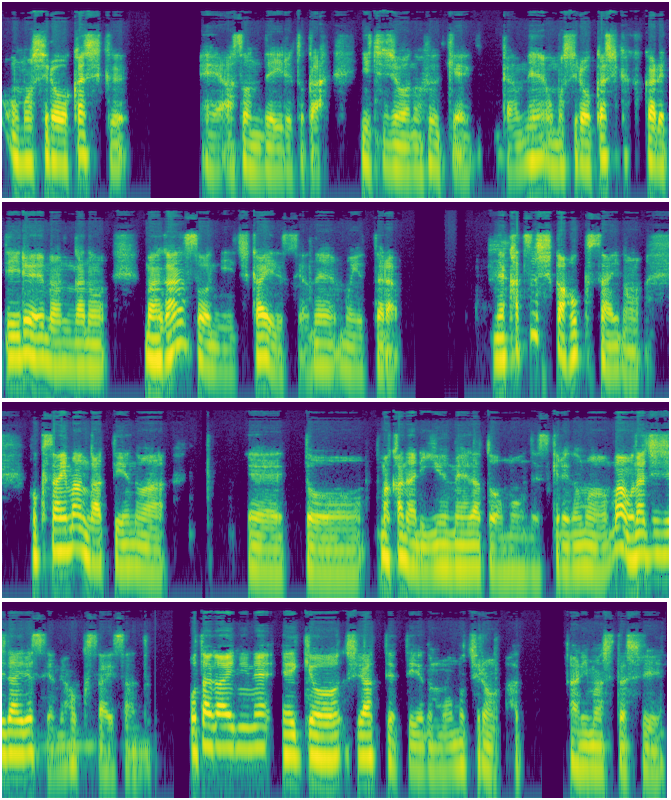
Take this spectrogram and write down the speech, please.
面白おかしく、えー、遊んでいるとか、日常の風景がね、面白おかしく書かれている漫画の、まあ元祖に近いですよね、もう言ったら。ね、葛飾北斎の、北斎漫画っていうのは、えー、っと、まあかなり有名だと思うんですけれども、まあ同じ時代ですよね、北斎さんと。お互いにね、影響し合ってっていうのももちろんありましたし、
